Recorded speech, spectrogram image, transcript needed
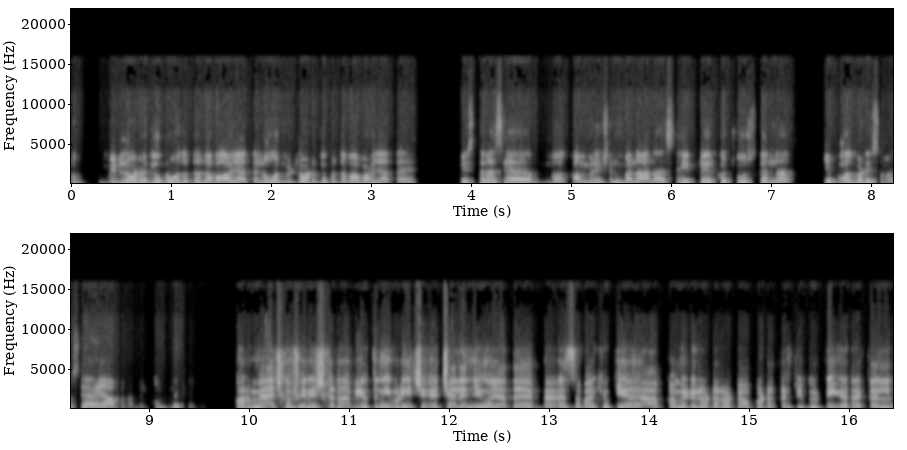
तो मिडिल ऑर्डर के ऊपर होता तो दबाव हो जाता है लोअर मिडिल ऑर्डर के ऊपर दबाव बढ़ जाता है। तो इस तरह से कॉम्बिनेशन बनाना सही प्लेयर को चूज़ करना ये बहुत बड़ी समस्या है यहाँ पर अनिल कुंबले के लिए। और मैच को फिनिश करना भी उतनी बड़ी चैलेंजिंग हो जाता है सभा क्योंकि आपका मिडिल ऑर्डर और टॉप ऑर्डर कंट्रीब्यूट नहीं कर रहा। कल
